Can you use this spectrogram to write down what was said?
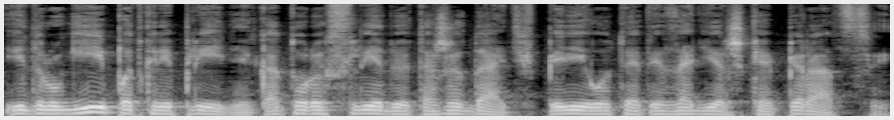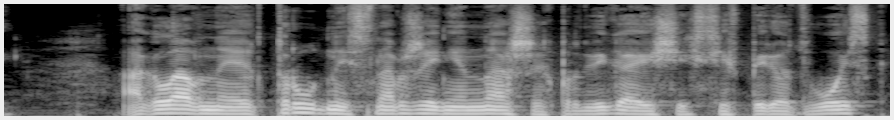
и другие подкрепления, которых следует ожидать в период этой задержки операции, а главное, трудность снабжения наших продвигающихся вперед войск,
